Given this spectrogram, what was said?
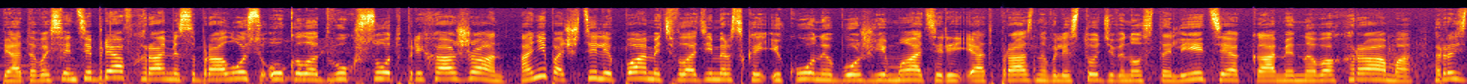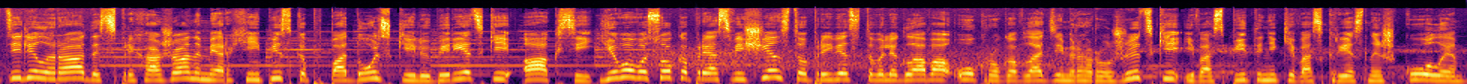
5 сентября в храме собралось около 200 прихожан. Они почтили память Владимирской иконы Божьей Матери и отпраздновали 190-летие каменного храма. Разделил радость с прихожанами архиепископ Подольский и Люберецкий Аксий. Его высокопреосвященство приветствовали глава округа Владимир Ружицкий и воспитанники воскресной школы.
